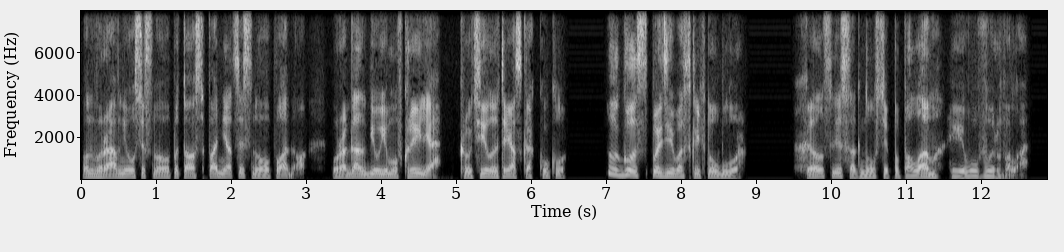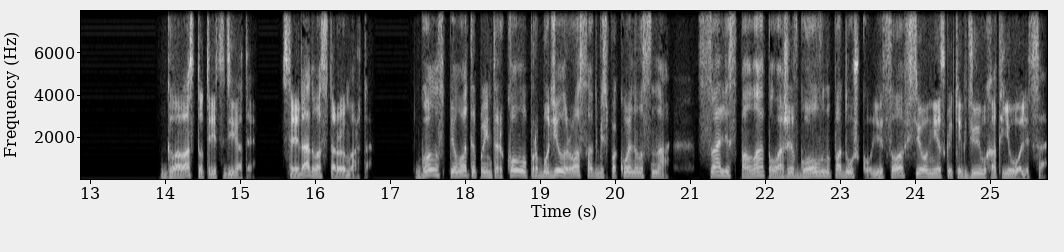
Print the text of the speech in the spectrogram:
Он выравнивался, снова пытался подняться и снова падал. Ураган бил ему в крылья, крутил и тряс, как куклу. «О, Господи!» — воскликнул Блур. Хелсли согнулся пополам, и его вырвало. Глава 139. Среда, 22 марта. Голос пилота по интеркому пробудил Росса от беспокойного сна — Салли спала, положив голову на подушку, лицо всего в нескольких дюймах от его лица.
